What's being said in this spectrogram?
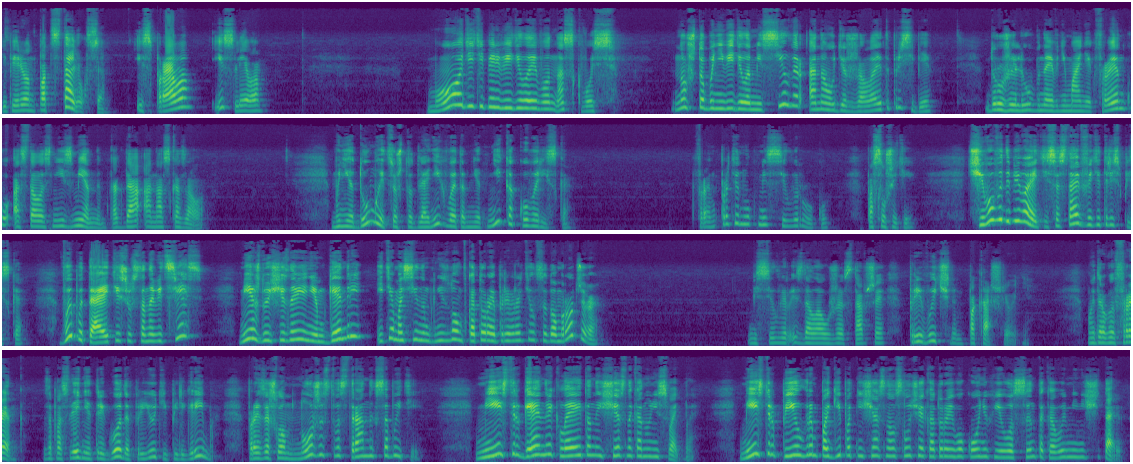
Теперь он подставился и справа, и слева. Моди теперь видела его насквозь. Но чтобы не видела мисс Силвер, она удержала это при себе. Дружелюбное внимание к Фрэнку осталось неизменным, когда она сказала. «Мне думается, что для них в этом нет никакого риска». Фрэнк протянул к мисс Силвер руку. «Послушайте, чего вы добиваетесь, составив эти три списка? Вы пытаетесь установить связь между исчезновением Генри и тем осиным гнездом, в которое превратился дом Роджера? Мисс Силвер издала уже ставшее привычным покашливание. «Мой дорогой Фрэнк, за последние три года в приюте Пилигрима произошло множество странных событий. Мистер Генри Клейтон исчез накануне свадьбы. Мистер Пилгрим погиб от несчастного случая, который его конюх и его сын таковыми не считают.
